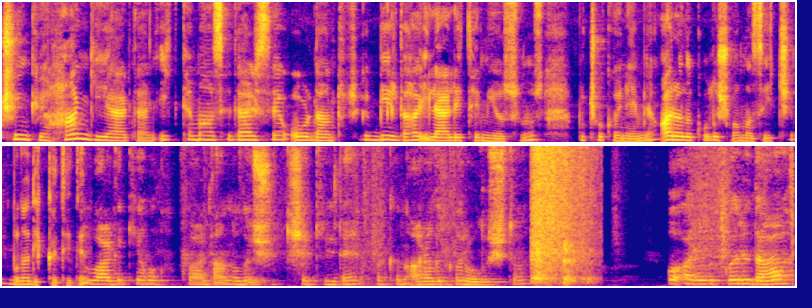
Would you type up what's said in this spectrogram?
Çünkü hangi yerden ilk temas ederse oradan tutuyor. Bir daha ilerletemiyorsunuz. Bu çok önemli. Aralık oluşmaması için buna dikkat edin. Duvardaki yamukluklardan dolayı şu şekilde bakın aralıklar oluştu. O aralıkları da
